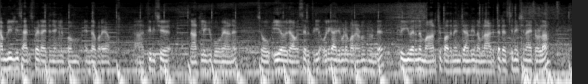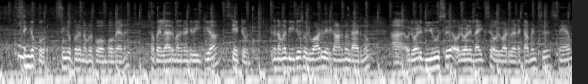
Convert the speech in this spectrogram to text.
കംപ്ലീറ്റ്ലി സാറ്റിസ്ഫൈഡ് ആയിട്ട് ഞങ്ങളിപ്പം എന്താ പറയുക തിരിച്ച് നാട്ടിലേക്ക് പോവുകയാണ്. സോ ഈ ഒരു അവസരത്തിൽ ഒരു കാര്യം കൂടെ പറയണമെന്നുണ്ട്. സോ ഈ വരുന്ന മാർച്ച് പതിനഞ്ചാം തീയതി നമ്മൾ അടുത്ത ഡെസ്റ്റിനേഷൻ ആയിട്ടുള്ള സിംഗപ്പൂർ. സിംഗപ്പൂർ നമ്മൾ പോകാൻ പോവുകയാണ്. സോ അപ്പോൾ എല്ലാവരും അതിനുവേണ്ടി വെയിറ്റ് ചെയ്യുക. സ്റ്റേറ്റ് ഉണ്ട് പിന്നെ നമ്മുടെ വീഡിയോസ് ഒരുപാട് പേര് കാണുന്നുണ്ടായിരുന്നു. ഒരുപാട് വ്യൂസ് ഒരുപാട് ലൈക്സ് ഒരുപാട് പേരുടെ കമന്റ്സ് സ്നേഹം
